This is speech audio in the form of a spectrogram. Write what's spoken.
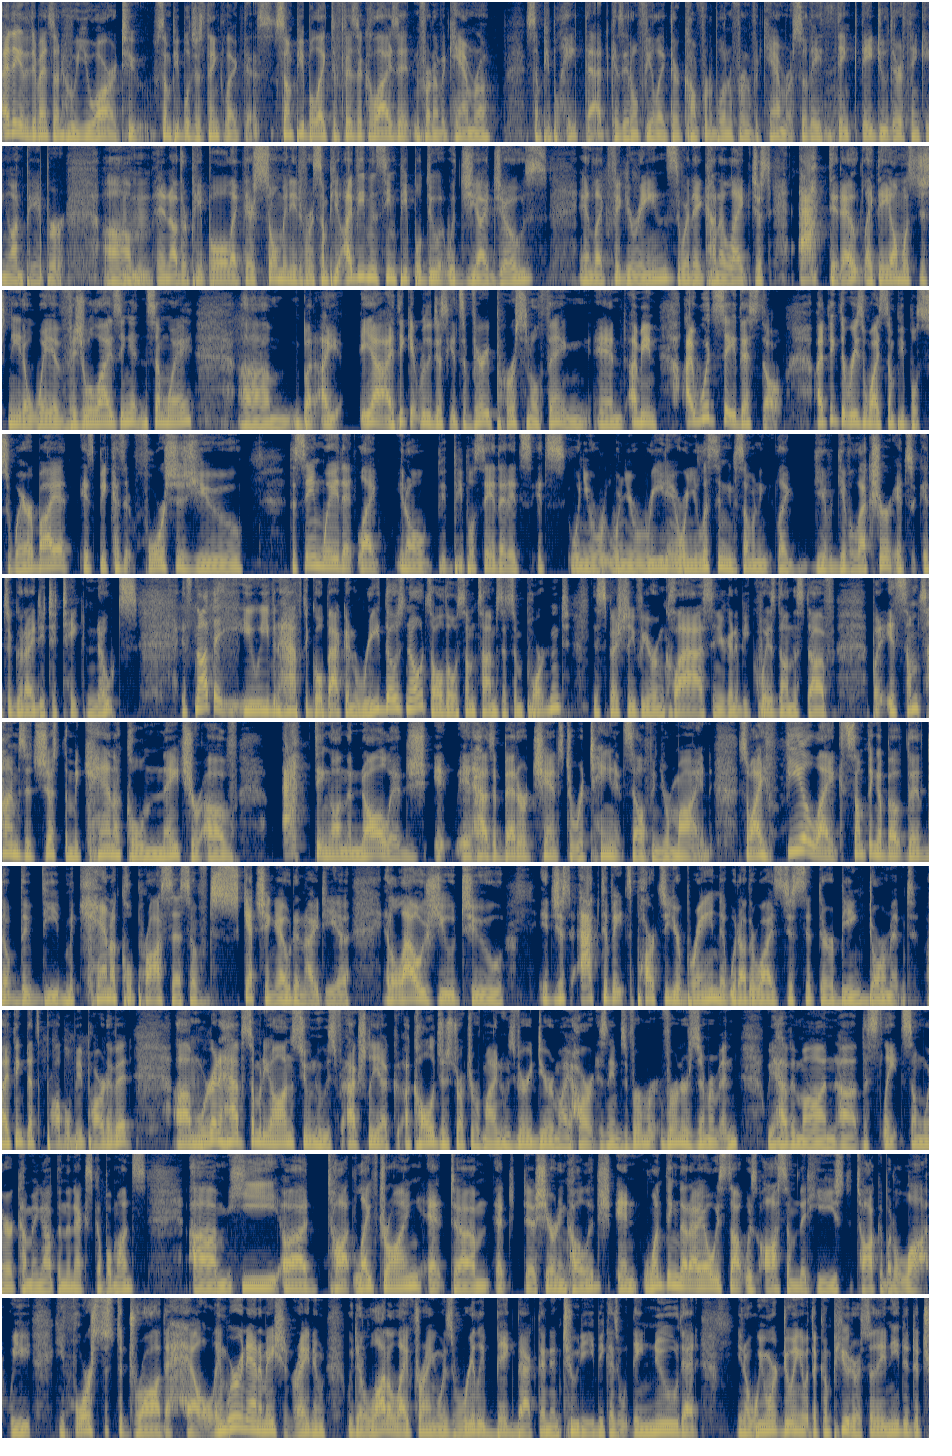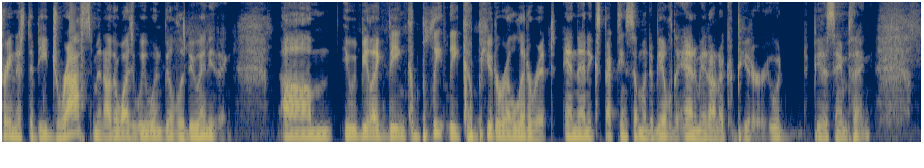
I think it depends on who you are too. Some people just think like this. Some people like to physicalize it in front of a camera. Some people hate that because they don't feel like they're comfortable in front of a camera. So they think they do their thinking on paper. Um, And other people like there's so many different. Some people I've even seen people do it with GI Joes and like figurines where they kind of like just act it out. Like they almost just need a way of visualizing it in some way. Um, but I yeah I think it really just it's a very personal thing. And I mean I would say this though. I think the reason why some people swear by it is because it forces you the same way that like you know p- people say that it's it's when you're when you're reading or when you're listening to someone like give give a lecture it's it's a good idea to take notes. It's not that you even have to go back and read those notes although sometimes it's important especially if you're in class and you're going to be quizzed on the stuff but it's sometimes it's just the mechanical nature of acting on the knowledge it, it has a better chance to retain itself in your mind. So i feel like something about the the the, the mechanical process of sketching out an idea it allows you to it just activates parts of your brain that would otherwise just sit there being dormant. I think that's probably part of it. Um, we're going to have somebody on soon who's actually a, a college instructor of mine who's very dear to my heart. His name's Werner, werner zimmerman. We have him on uh, the slate somewhere coming up in the next couple months. Um, he uh, taught life drawing at um, at uh, Sheridan College, and one thing that I always thought was awesome that he used to talk about a lot. We he forced us to draw the hell, and we're in animation, right? And we did a lot of life drawing. It was really big back then in 2D because they knew that you know we weren't doing it with a computer, so they needed to train us to be draftsmen. Otherwise, we wouldn't be able to do anything. Um, it would be like being completely computer illiterate and then expecting someone to be able to animate on a computer. It would be the same thing.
